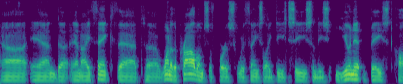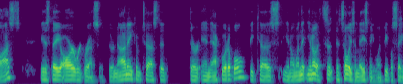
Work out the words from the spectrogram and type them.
Uh, and uh, and I think that uh, one of the problems, of course, with things like DCs and these unit-based costs is they are regressive. They're not income tested they're inequitable because you know when they, you know it's it's always amazed me when people say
